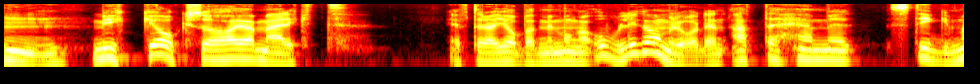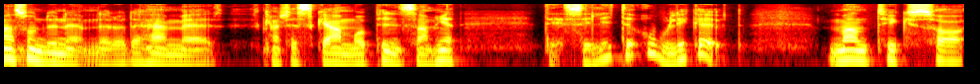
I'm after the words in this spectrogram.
Mm. Mycket också har jag märkt efter att ha jobbat med många olika områden, att det här med stigma som du nämner och det här med kanske skam och pinsamhet, det ser lite olika ut. Man tycks ha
